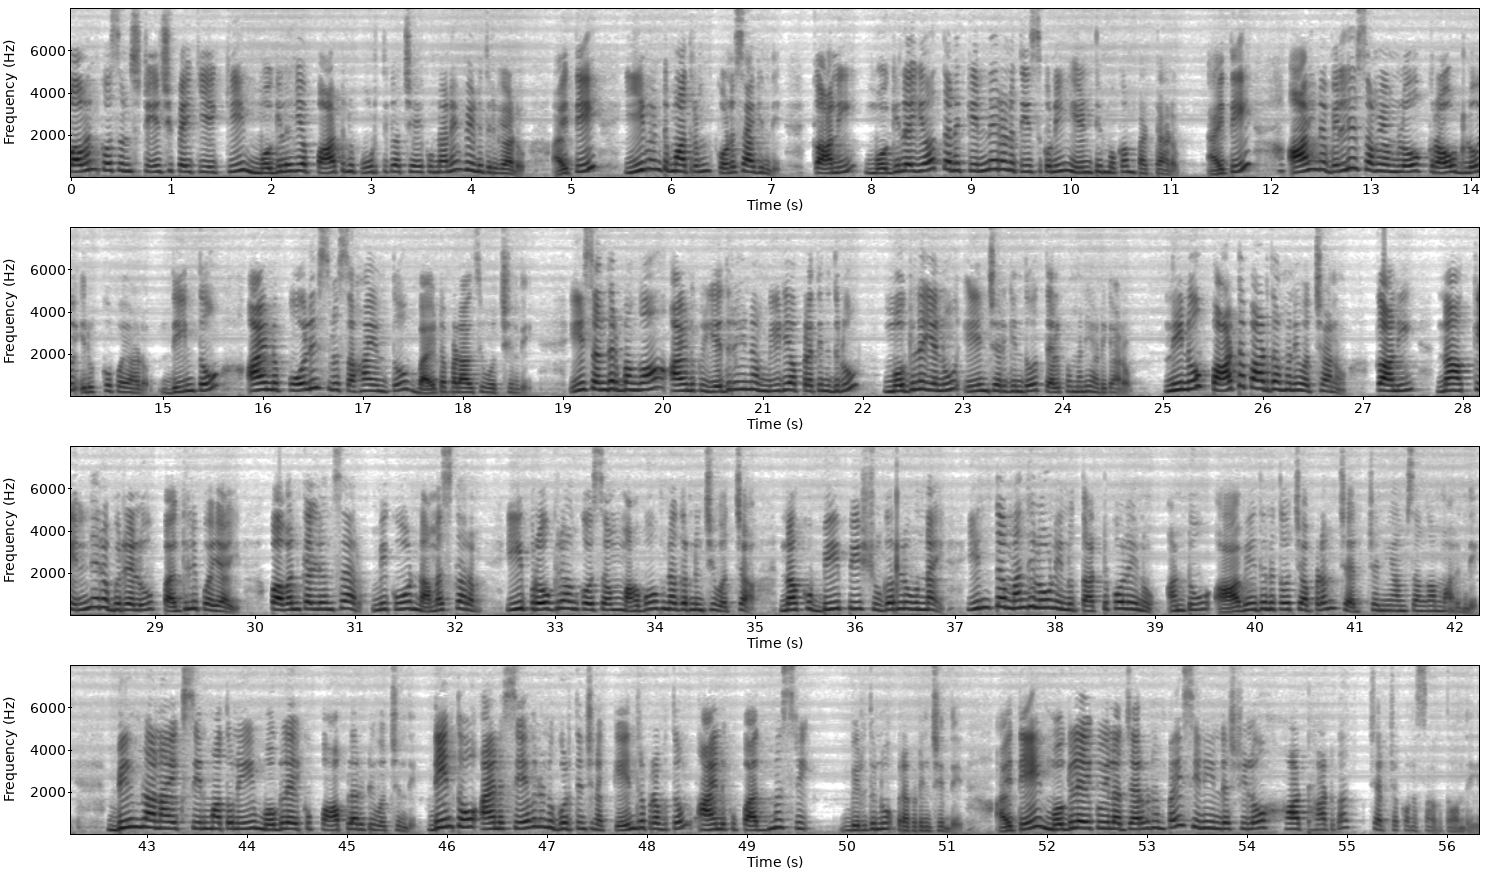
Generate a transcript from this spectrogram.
పవన్ కోసం స్టేజ్ పైకి ఎక్కి మొగిలయ్య పాటను పూర్తిగా చేయకుండానే వెనుతిరిగాడు అయితే ఈవెంట్ మాత్రం కొనసాగింది. కానీ మొగిలయ్య తన కిన్నెరను తీసుకుని ఇంటి ముఖం పట్టాడు? అయితే ఆయన వెళ్ళే సమయంలో క్రౌడ్లో ఇరుక్కుపోయాడు. దీంతో ఆయన పోలీసుల సహాయంతో బయటపడాల్సి వచ్చింది. ఈ సందర్భంగా ఆయనకు ఎదురైన మీడియా ప్రతినిధులు మొగిలయ్యను ఏం జరిగిందో తెలపమని అడిగారు. నేను పాట పాడదామని వచ్చాను కానీ నా కిన్నెర బుర్రెలు పగిలిపోయాయి. పవన్ కళ్యాణ్ సార్ మీకు నమస్కారం. ఈ ప్రోగ్రాం కోసం మహబూబ్ నగర్ నుంచి వచ్చా. నాకు బీపీ షుగర్లు ఉన్నాయి. ఇంతమందిలో నిన్ను తట్టుకోలేను అంటూ ఆవేదనతో చెప్పడం చర్చనీయాంశంగా మారింది. భీమ్లా నాయక్ సినిమాతోనే మొగలైకు పాపులారిటీ వచ్చింది. దీంతో ఆయన సేవలను గుర్తించిన కేంద్ర ప్రభుత్వం ఆయనకు పద్మశ్రీ బిరుదును ప్రకటించింది. అయితే మొగిలేకు ఇలా జరగడంపై సినీ ఇండస్ట్రీలో హాట్ హాట్గా చర్చ కొనసాగుతోంది.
